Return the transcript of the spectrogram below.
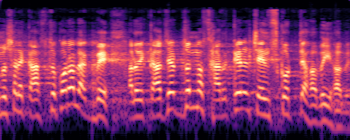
অনুসারে কাজ তো করা লাগবে, আর ওই কাজের জন্য সার্কেল চেঞ্জ করতে হবেই হবে।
